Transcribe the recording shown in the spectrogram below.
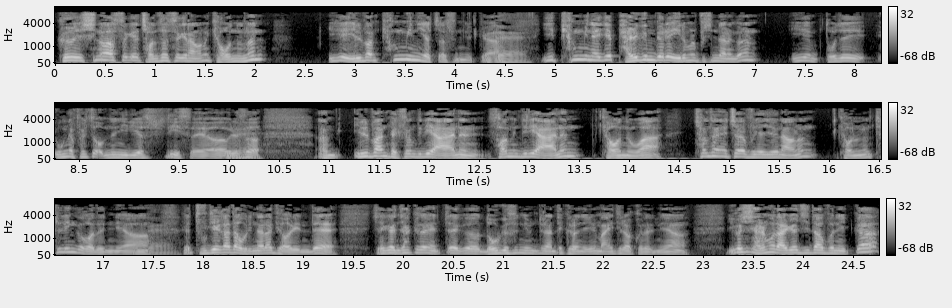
그 신화 속의 전설 속에 나오는 견우는 이게 일반 평민이었지 않습니까? 네. 이 평민에게 밝은 별의 이름을 붙인다는 것은 이게 도저히 용납할 수 없는 일이었을 수도 있어요. 그래서 네. 음, 일반 백성들이 아는 서민들이 아는 견우와 천상열차 분야지에 나오는 견우는 틀린 거거든요. 네. 두 개가 다 우리나라 별인데 제가 이제 학교 다닐 때 그 노 교수님들한테 그런 얘기를 많이 들었거든요. 이것이 잘못 알려지다 보니까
